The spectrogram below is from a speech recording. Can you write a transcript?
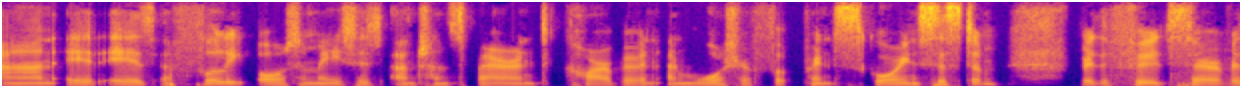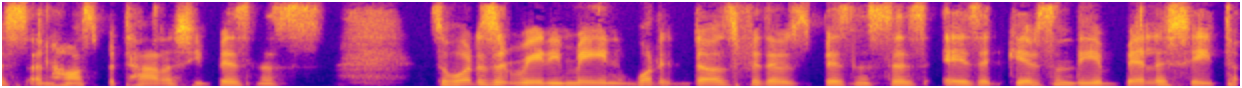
and it is a fully automated and transparent carbon and water footprint scoring system for the food service and hospitality business. So, what does it really mean? What it does for those businesses is it gives them the ability to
